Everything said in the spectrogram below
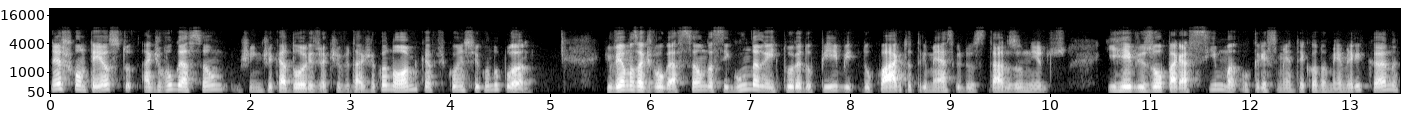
Neste contexto, a divulgação de indicadores de atividade econômica ficou em segundo plano. Tivemos a divulgação da segunda leitura do PIB do quarto trimestre dos Estados Unidos, que revisou para cima o crescimento da economia americana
